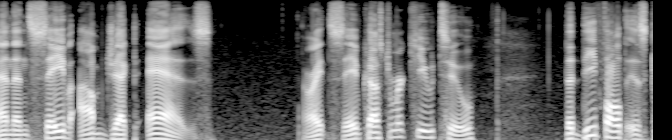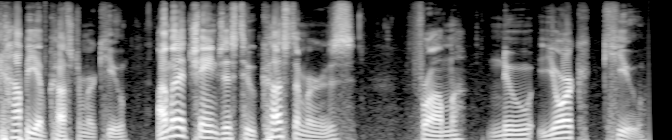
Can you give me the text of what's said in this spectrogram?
and then Save Object As. All right, Save Customer Q to the default is copy of customer Q. I'm going to change this to customers from New York Q,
